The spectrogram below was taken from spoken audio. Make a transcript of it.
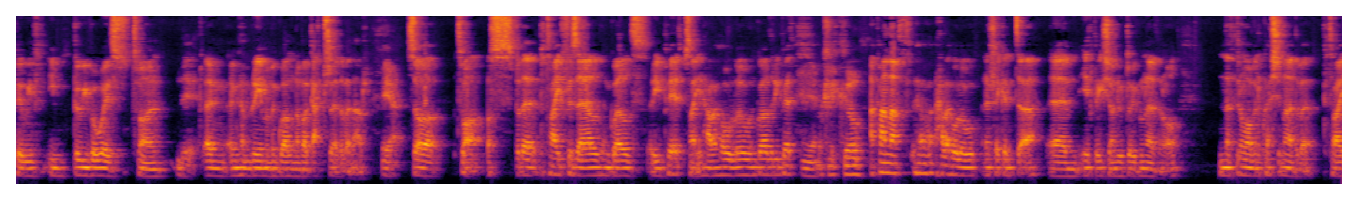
byw i, byw i fywyd yn, yng Nghymru, mae'n gweld hwnna fel gatre iddo fe nawr. Yeah. So, twa, os bydde petai Frizzell yn gweld yr un peth, petai Halaholo yn gweld yr un peth. Yeah, okay, cool. A pan nath Halaholo yn y lle cynta um, i'r gleision rhyw dwy blynedd yn ôl, nath nhw ofyn y cwestiwn na iddo fe, petai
